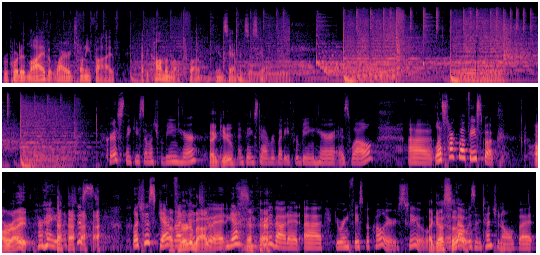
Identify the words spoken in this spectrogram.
recorded live at Wired 25 at the Commonwealth Club in San Francisco. Chris, thank you so much for being here. Thank you. And thanks to everybody for being here as well. Uh, let's talk about Facebook. All right. All right, let's just let's just get I've right heard into about it. it. Yes, you've heard about it. Uh, you're wearing Facebook colors too. I guess if so. That was intentional, but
